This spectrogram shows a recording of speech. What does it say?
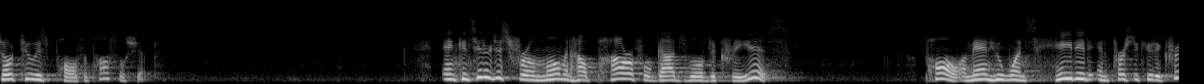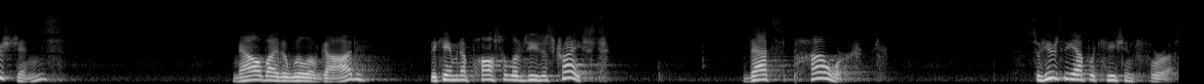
so too is Paul's apostleship. And consider just for a moment how powerful God's will of decree is. Paul, a man who once hated and persecuted Christians, now by the will of God, became an apostle of Jesus Christ. That's power. So here's the application for us.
